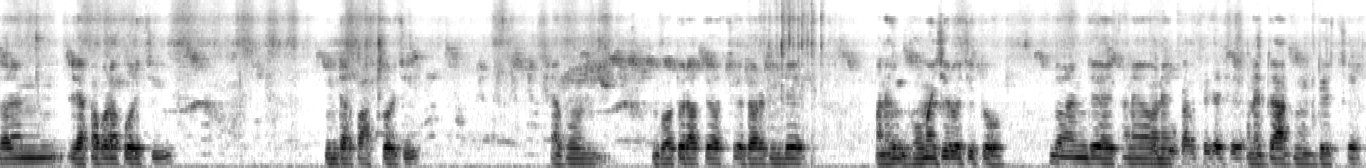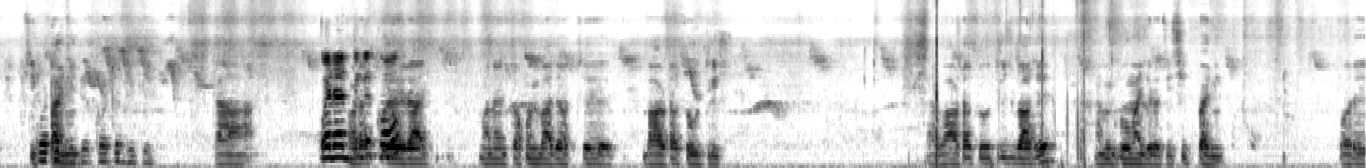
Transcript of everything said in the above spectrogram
ধরেন লেখাপড়া করেছি ইন্টার পাস করেছি। এখন গত রাতে হচ্ছে ধরেন যে মানে ঘুমাইছে রয়েছি তো ধরেন যে এখানে অনেক অনেক দাগ মুখ দিচ্ছে ঠিক পাইনি। তা কয়টার দিকে হঠাৎ রাত মানে তখন বাজে হচ্ছে বারোটা চৌত্রিশ। আর বারোটা চৌত্রিশ বাজে আমি ঘুমাই বেরোচ্ছি শীত পাইনি। পরে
